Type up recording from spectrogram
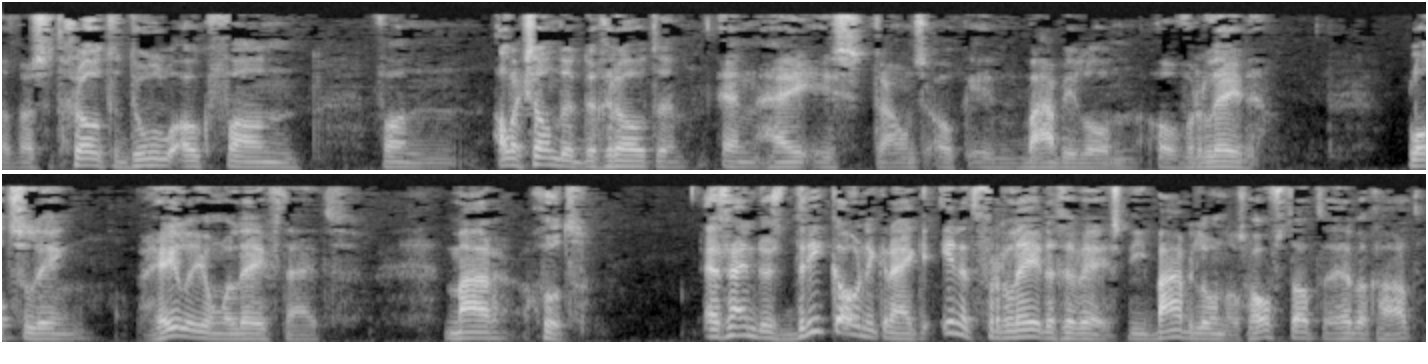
Dat was het grote doel ook van, van Alexander de Grote. En hij is trouwens ook in Babylon overleden. Plotseling, op hele jonge leeftijd. Maar goed, er zijn dus drie koninkrijken in het verleden geweest die Babylon als hoofdstad hebben gehad.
